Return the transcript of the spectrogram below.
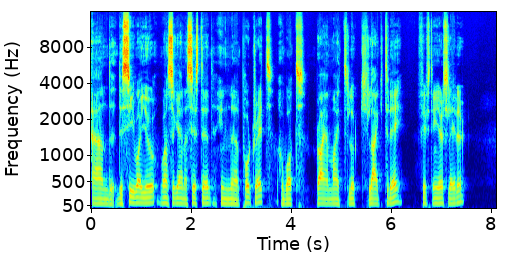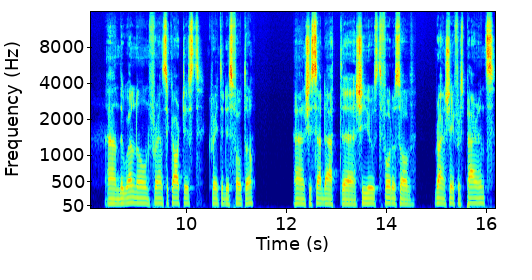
And the CIU once again assisted in a portrait of what Brian might look like today, 15 years later. And the well known forensic artist created this photo. And she said that uh, she used photos of Brian Shaffer's parents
